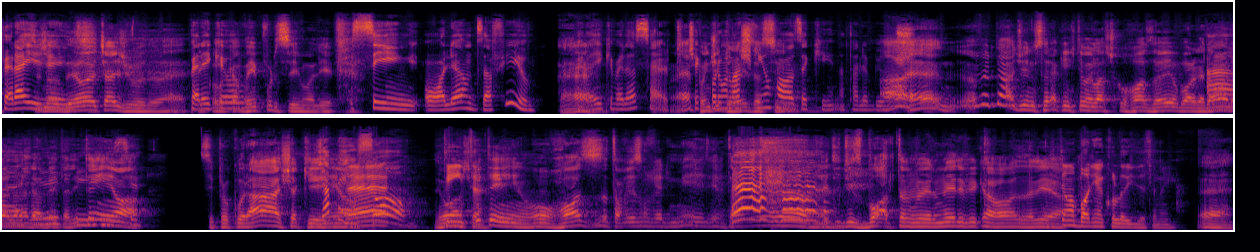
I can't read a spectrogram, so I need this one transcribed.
Peraí, Se gente. não deu, eu te ajudo. É, Peraí que eu- bem por cima ali. Sim, olha, é um desafio. É. Peraí que vai dar certo. É, Tinha que pôr um elastiquinho assim. rosa aqui, Natália Beauty. Ah, é, é verdade. Será que a gente tem um elástico rosa aí, Borga? Dá uma Ah, olhada na gaveta ali. Tem, ó. Se procurar, acha que. Já pensou? Eu Pinta. acho que tem. O rosa, talvez um vermelho. Tá... A gente desbota o vermelho e fica rosa ali, Tem ó. uma bolinha colorida também. É,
